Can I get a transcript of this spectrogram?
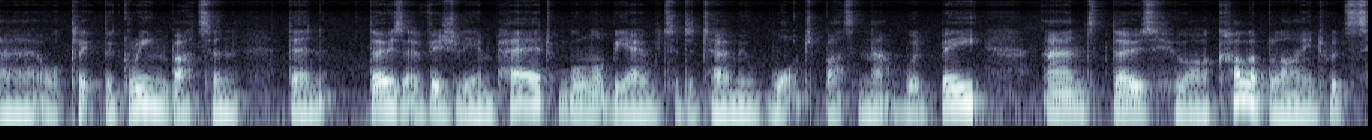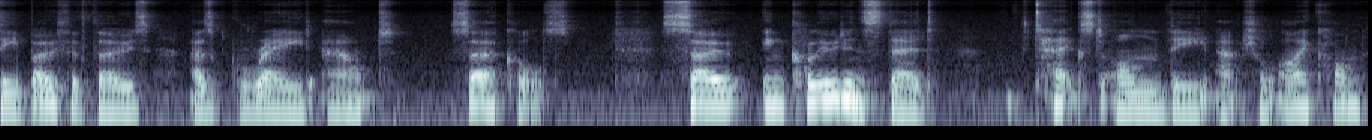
uh, or click the green button, then those that are visually impaired will not be able to determine what button that would be, and those who are colorblind would see both of those as grayed out circles. So include instead text on the actual icon,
